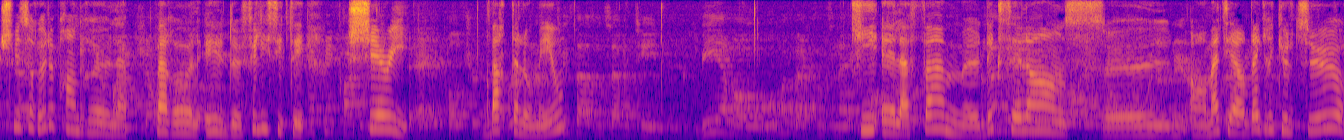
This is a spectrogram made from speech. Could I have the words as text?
Je suis heureux de prendre la parole et de féliciter Sherry Bartholomew, qui est la femme d'excellence euh, en matière d'agriculture,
